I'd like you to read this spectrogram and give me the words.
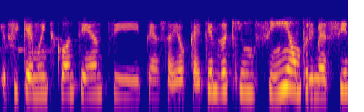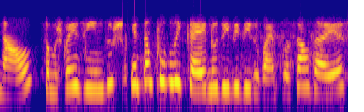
Eu fiquei muito contente e pensei, ok, temos aqui um sim, é um primeiro sinal, somos bem-vindos. Então publiquei no Dividir o Bem pelas Aldeias,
